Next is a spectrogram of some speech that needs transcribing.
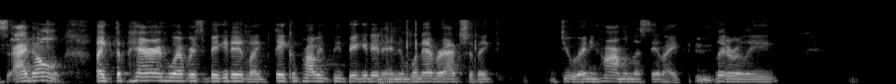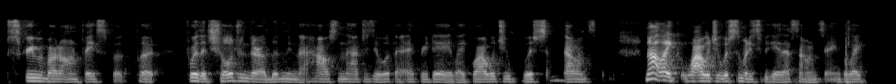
I don't like the parent, whoever is bigoted, like they could probably be bigoted and it will never actually like do any harm unless they like mm-hmm. literally scream about it on Facebook. But for the children that are living in that house and they have to deal with that every day, like why would you wish that on not like why would you wish somebody to be gay? That's not what I'm saying, but like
